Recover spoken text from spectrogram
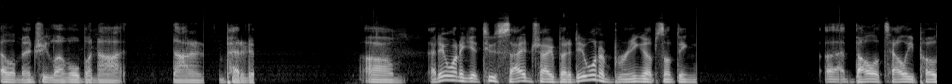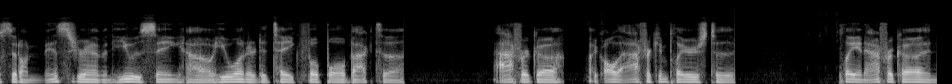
elementary level but not not in competitive. Um, I didn't want to get too sidetracked, but I did want to bring up something. Uh, Balotelli posted on Instagram, and he was saying how he wanted to take football back to Africa, like all the African players to play in Africa, and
